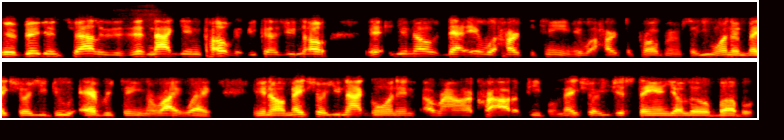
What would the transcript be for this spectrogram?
the, biggest challenge is just not getting COVID because you know, it, you know that it will hurt the team. It will hurt the program. So you want to make sure you do everything the right way. You know, make sure you're not going in around a crowd of people. Make sure you just stay in your little bubble.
